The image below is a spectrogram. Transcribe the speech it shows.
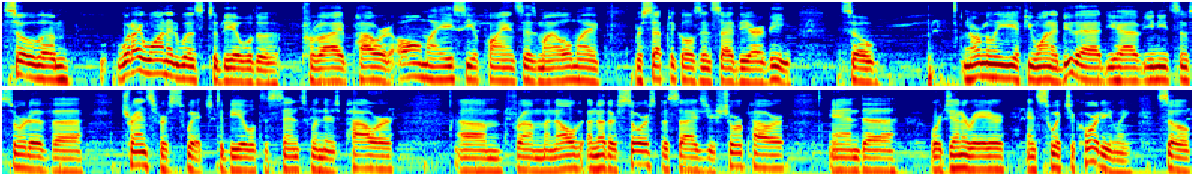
So um, what I wanted was to be able to provide power to all my AC appliances, my all my receptacles inside the RV. So normally if you want to do that you have you need some sort of uh, transfer switch to be able to sense when there's power um, from an another source besides your shore power and uh, or generator and switch accordingly. So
